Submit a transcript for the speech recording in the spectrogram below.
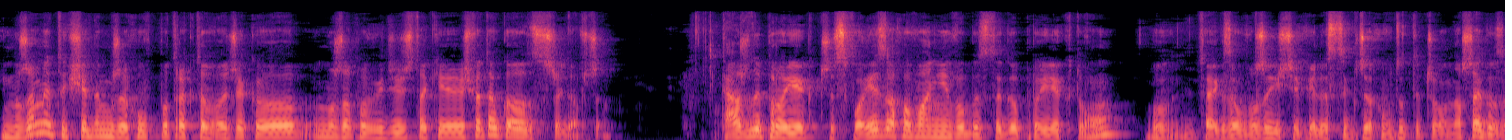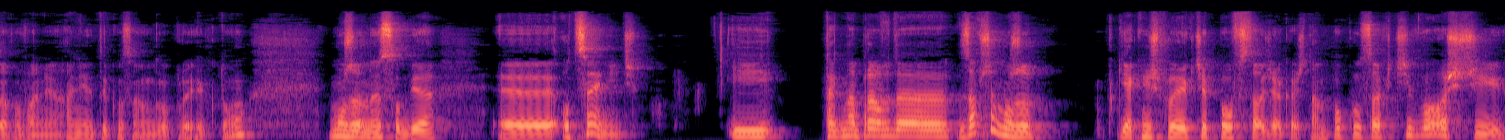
I możemy tych siedem grzechów potraktować jako, można powiedzieć, takie światełka ostrzegawcze. Każdy projekt, czy swoje zachowanie wobec tego projektu, bo tak jak zauważyliście, wiele z tych grzechów dotyczyło naszego zachowania, a nie tylko samego projektu, możemy sobie e, ocenić. I tak naprawdę zawsze może w jakimś projekcie powstać jakaś tam pokusa chciwości,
